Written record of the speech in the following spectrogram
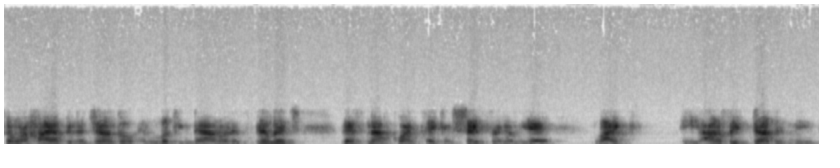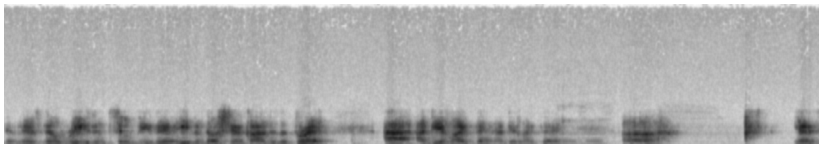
somewhere high up in the jungle and looking down on his village that's not quite taking shape for him yet. Like, he honestly doesn't need them. There's no reason to be there, even though Shere Khan is a threat. I, I did like that. I did like that. Mm-hmm. Uh, yes.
